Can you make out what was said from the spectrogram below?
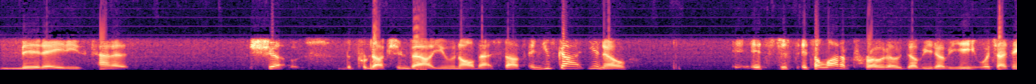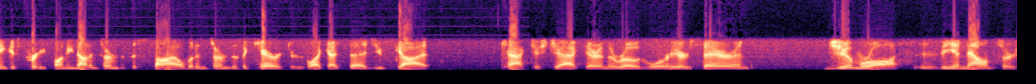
mid 80s kind of shows, the production value and all that stuff. And you've got, you know, it's just it's a lot of proto WWE, which I think is pretty funny. Not in terms of the style, but in terms of the characters. Like I said, you've got Cactus Jack there and the Road Warriors there, and Jim Ross is the announcer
